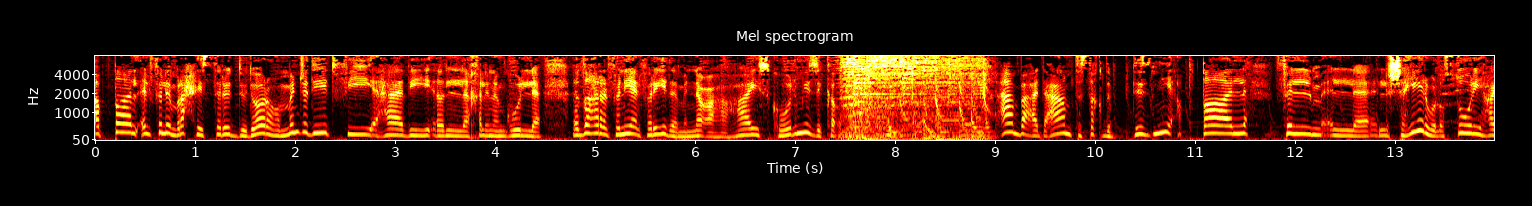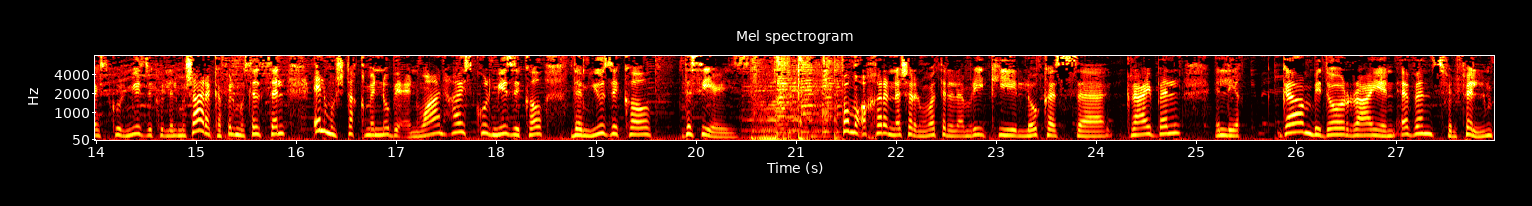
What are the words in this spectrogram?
أبطال الفيلم راح يستردوا دورهم من جديد في هذه خلينا نقول الظاهرة الفنية الفريدة من نوعها High School Musical عام بعد عام تستقطب ديزني أبطال فيلم الشهير والأسطوري High School Musical للمشاركة في المسلسل المشتق منه بعنوان High School Musical The Musical The Series فمؤخرا نشر الممثل الأمريكي لوكاس جرايبل اللي قام بدور راين إيفنز في الفيلم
